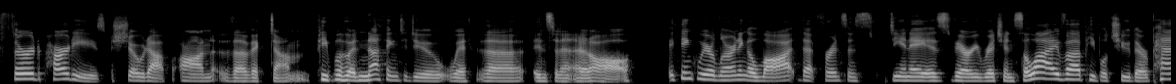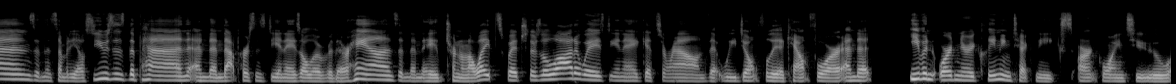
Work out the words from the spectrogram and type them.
third parties showed up on the victim, people who had nothing to do with the incident at all. I think we are learning a lot that, for instance, DNA is very rich in saliva. People chew their pens, and then somebody else uses the pen, and then that person's DNA is all over their hands, and then they turn on a light switch. There's a lot of ways DNA gets around that we don't fully account for, and that even ordinary cleaning techniques aren't going to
